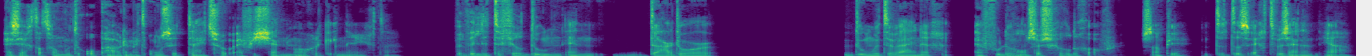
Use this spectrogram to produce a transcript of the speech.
Hij zegt dat we moeten ophouden met onze tijd zo efficiënt mogelijk inrichten we willen te veel doen en daardoor doen we te weinig en voelen we ons er schuldig over. Snap je? Dat, is echt, we zijn een, ja,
